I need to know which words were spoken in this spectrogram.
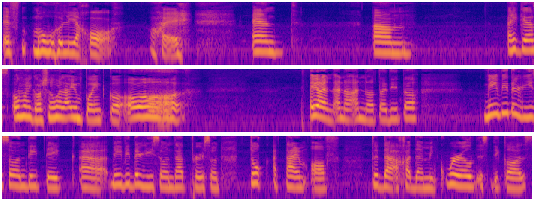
if mahuhuli ako. Okay? And um I guess oh my gosh, nawala yung point ko. Oh. Ayun, ano ano to dito. Maybe the reason they take uh maybe the reason that person took a time off to the academic world is because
